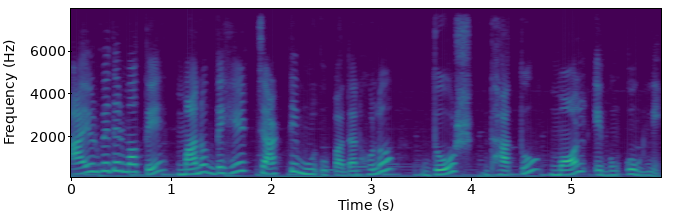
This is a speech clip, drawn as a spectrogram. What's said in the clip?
আয়ুর্বেদের মতে মানব দেহের চারটি মূল উপাদান হল দোষ, ধাতু, মল এবং অগ্নি।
